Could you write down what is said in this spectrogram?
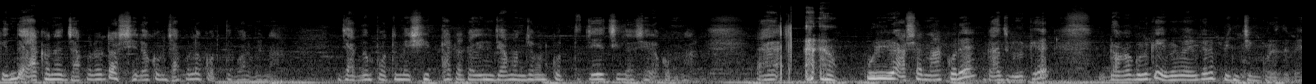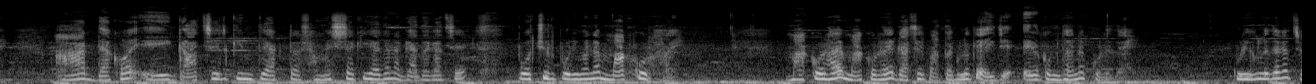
কিন্তু এখনের ঝাপালোটা সেরকম ঝাপালো করতে পারবে না। যে একদম প্রথমে শীত থাকাকালীন যেমন যেমন করতে চেয়েছিল সেরকম না। আহ, কুড়ির আশা না করে গাছগুলোকে ডগাগুলোকে এইভাবে এইভাবে পিঞ্চিং করে দেবে। আর দেখো এই গাছের কিন্তু একটা সমস্যা কী হয় জানো? গাঁদা গাছে প্রচুর পরিমাণে মাকড় হয়। মাকড় হয়, মাকড় হয়ে গাছের পাতাগুলোকে এই যে এরকম ধরনের করে দেয়। কুড়িগুলো দেখেছ?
